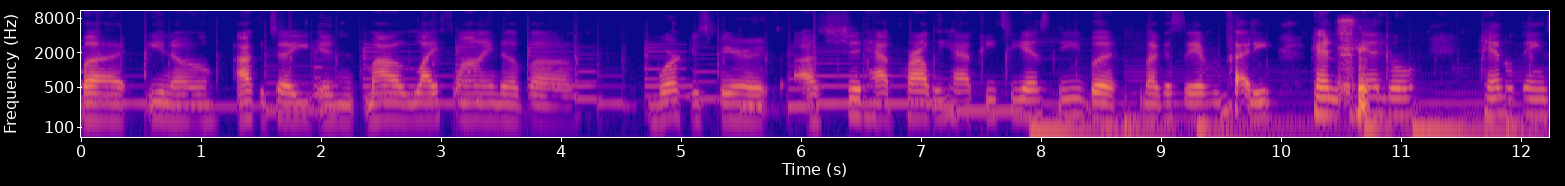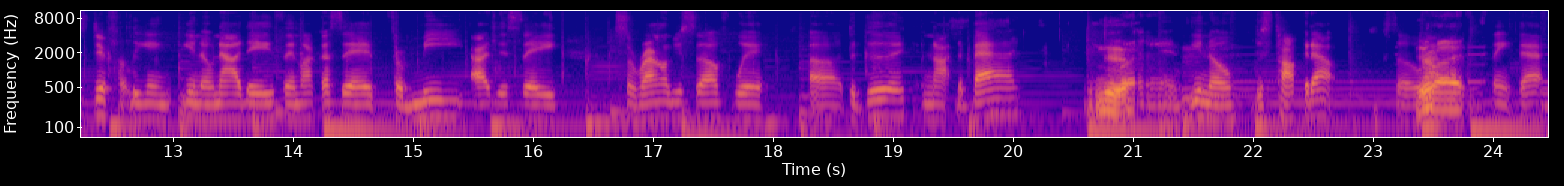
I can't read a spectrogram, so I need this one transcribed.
But, you know, I could tell you in my lifeline of uh, work experience, I should have probably had PTSD. But like I said, everybody handle, handle handle things differently and you know nowadays and like i said for me i just say surround yourself with uh the good not the bad Yeah. and you know just talk it out so Yeah. i Right. just think that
